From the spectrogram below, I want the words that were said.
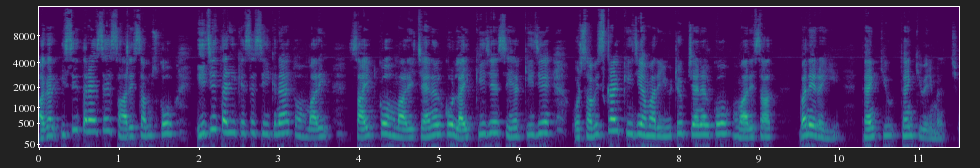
अगर इसी तरह से सारे सम्स को इजी तरीके से सीखना है तो हमारी साइट को, हमारे चैनल को लाइक कीजिए शेयर कीजिए और सब्सक्राइब कीजिए हमारे यूट्यूब चैनल को, हमारे साथ बने रहिए। Thank you thank you very much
